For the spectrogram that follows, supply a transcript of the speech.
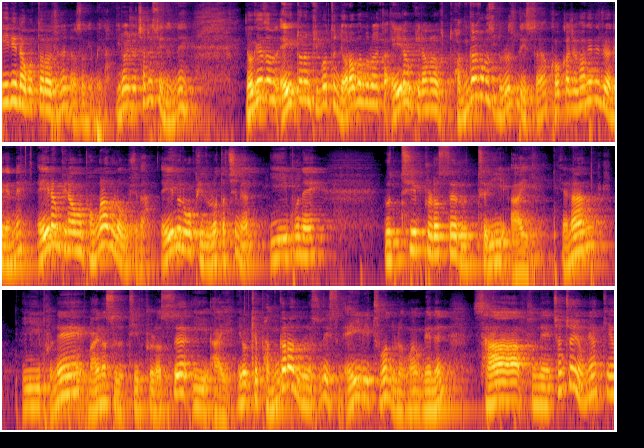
1이라고 떨어지는 녀석입니다. 이런 식으로 찾을 수 있는데 여기에서는 A 또는 B 버튼 여러 번 누르니까 A랑 B랑을 번갈아 가면서 누를 수도 있어요. 그것까지 확인해 줘야 되겠네. A랑 B랑 한번 번갈아 눌러봅시다. A 누르고 B 눌렀다 치면 2분의 루트 2 플러스 루트 2i 얘랑 2분의 마이너스 루트 2 플러스 2i 이렇게 번갈아 누를 수도 있습니다. A, B 두 번 누른 거예요. 얘는 4분의 천천히 정리할게요.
